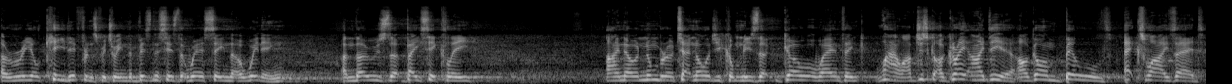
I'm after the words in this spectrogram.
a real key difference between the businesses that we're seeing that are winning and those that basically I know a number of technology companies that go away and think, wow, I've just got a great idea. I'll go and build XYZ.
